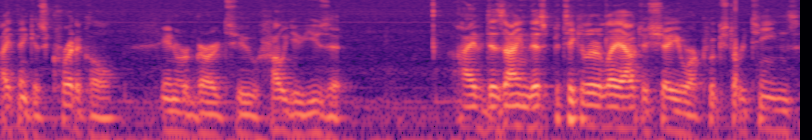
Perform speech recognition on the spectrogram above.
I think is critical in regard to how you use it. I've designed this particular layout to show you our quick start routines.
